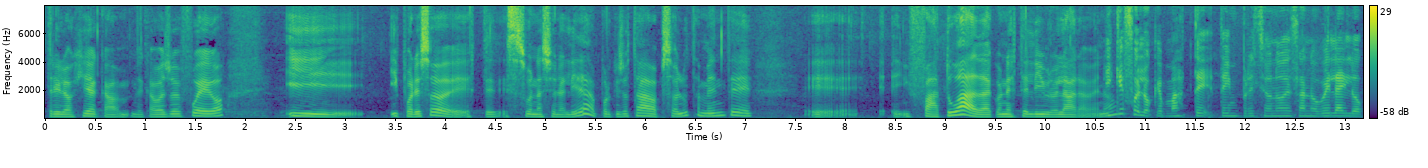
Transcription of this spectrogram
trilogía de Caballo de Fuego. Y, y por eso este, es su nacionalidad, porque yo estaba absolutamente eh, infatuada con este libro, el árabe. ¿no? ¿Y qué fue lo que más te, te impresionó de esa novela y lo,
